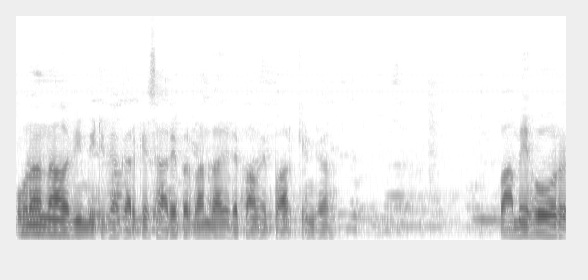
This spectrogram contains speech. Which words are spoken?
ਉਹਨਾਂ ਨਾਲ ਵੀ ਮੀਟਿੰਗਾਂ ਕਰਕੇ ਸਾਰੇ ਪ੍ਰਬੰਧ ਆ ਜਿਹੜੇ ਭਾਵੇਂ ਪਾਰਕਿੰਗ ਆ, ਭਾਵੇਂ ਹੋਰ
